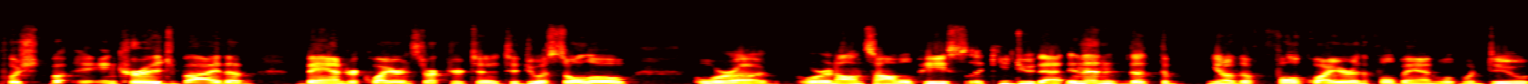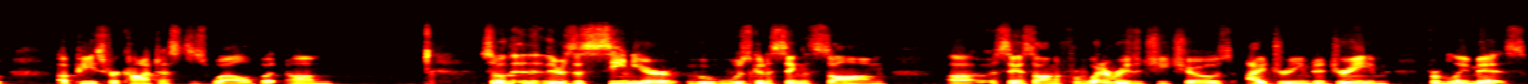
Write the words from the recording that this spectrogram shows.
pushed, but encouraged by the band or choir instructor to to do a solo or a or an ensemble piece, like you do that, and then the the you know the full choir and the full band will, would do a piece for contest as well. But um, So th- there's a senior who was going to sing the song, uh, sing a song. For whatever reason, she chose "I Dreamed a Dream" from Les Mis,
